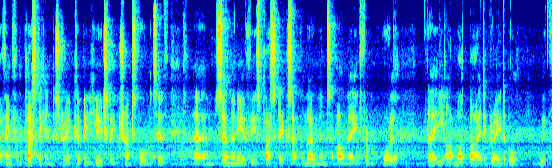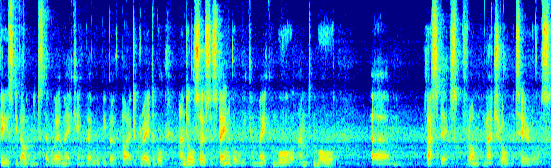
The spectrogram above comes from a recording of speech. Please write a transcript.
I think for the plastic industry, it could be hugely transformative. Um, so many of these plastics at the moment are made from oil they are not biodegradable. With these developments that we're making, they will be both biodegradable and also sustainable. We can make more and more um, plastics from natural materials.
